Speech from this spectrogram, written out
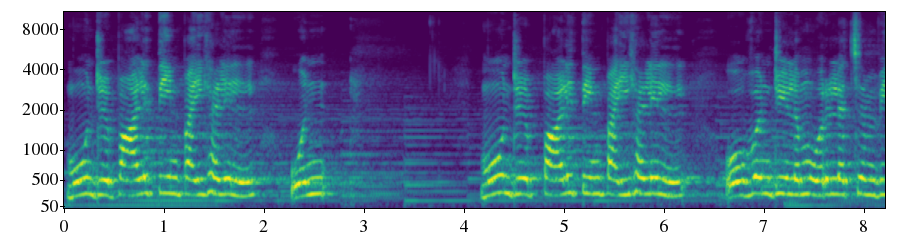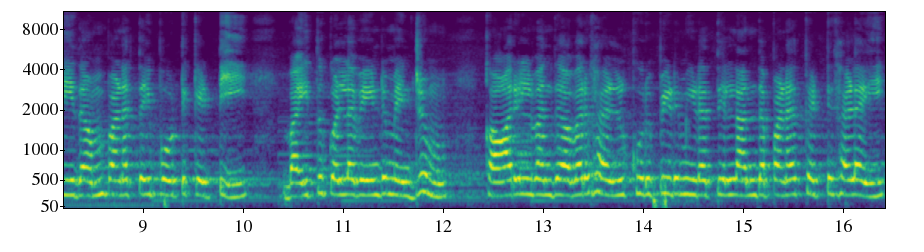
மூன்று பாலித்தீன் பைகளில் ஒன் மூன்று பாலித்தீன் பைகளில் ஒவ்வொன்றிலும் ஒரு லட்சம் வீதம் பணத்தை போட்டு கெட்டி வைத்து கொள்ள வேண்டும் என்றும் காரில் வந்து அவர்கள் குறிப்பிடும் இடத்தில் அந்த பணக்கட்டுகளை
